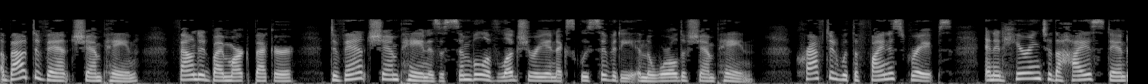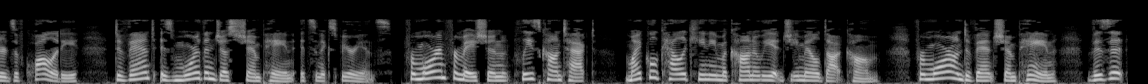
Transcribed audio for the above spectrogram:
About Devant Champagne, founded by Mark Becker, Devant Champagne is a symbol of luxury and exclusivity in the world of champagne. Crafted with the finest grapes and adhering to the highest standards of quality, Devant is more than just champagne, it's an experience. For more information, please contact Michael Kalakini McConaughey at gmail.com. For more on Devant Champagne, visit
